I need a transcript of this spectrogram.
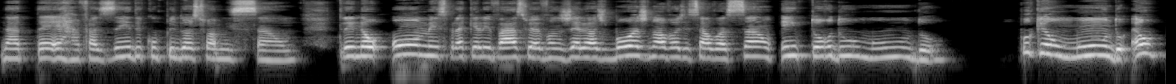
na terra fazendo e cumprindo a sua missão. Treinou homens para que levassem o evangelho, as boas novas de salvação em todo o mundo. Porque o mundo é o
